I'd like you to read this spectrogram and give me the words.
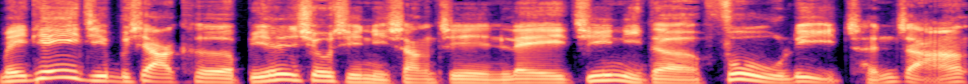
每天一集不下课，别人休息你上进，累积你的复利成长。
